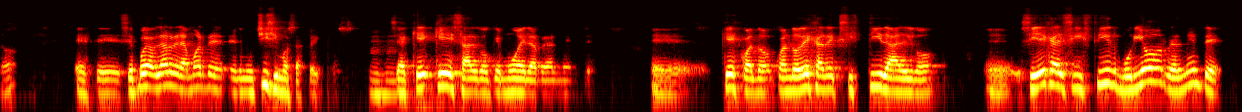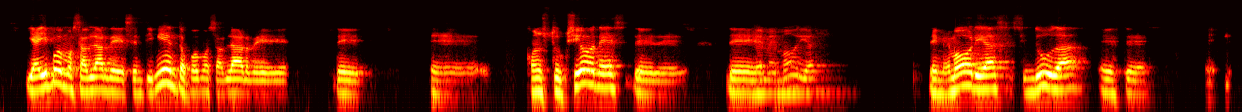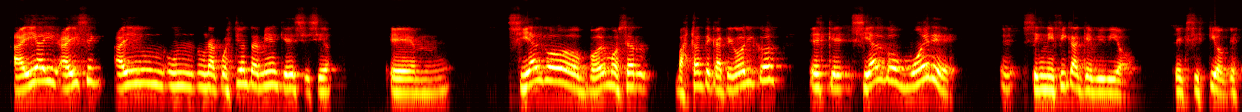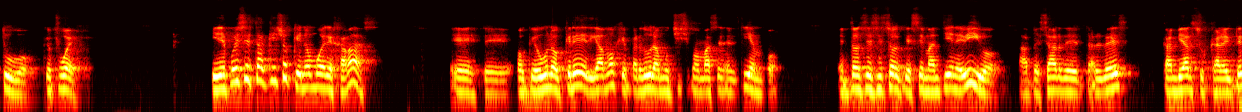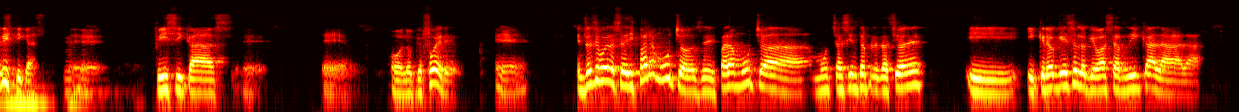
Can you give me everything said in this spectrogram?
este, se puede hablar de la muerte en muchísimos aspectos. O sea, ¿qué, es algo que muere realmente? Eh, ¿Qué es cuando, cuando deja de existir algo? Eh, si deja de existir, murió realmente. Y ahí podemos hablar de sentimientos, podemos hablar de, de eh, construcciones, de, de, memorias. De memorias, sin duda. Este, ahí hay, ahí se, hay una cuestión también que es si, em, si algo podemos ser bastante categóricos, es que si algo muere, eh, significa que vivió, que existió, que estuvo, que fue. Y después está aquello que no muere jamás, este, o que uno cree, digamos, que perdura muchísimo más en el tiempo. Entonces eso que se mantiene vivo, a pesar de tal vez cambiar sus características eh, físicas eh, eh, o lo que fuere. entonces, bueno, se dispara mucho, se disparan muchas interpretaciones y, creo que eso es lo que va a hacer rica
